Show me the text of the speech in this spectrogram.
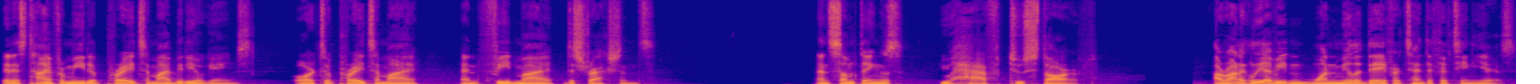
It is time for me to pray to my video games, or to pray to my and feed my distractions. And some things you have to starve. Ironically, I've eaten one meal a day for 10 to 15 years.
